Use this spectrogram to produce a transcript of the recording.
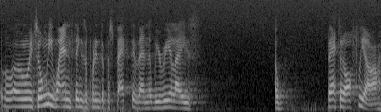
Oh, oh, it's only when things are put into perspective then that we realize how better off we are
